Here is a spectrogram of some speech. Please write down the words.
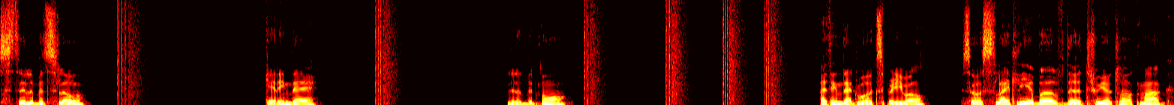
Still a bit slow. Getting there. A little bit more. I think that works pretty well. So slightly above the 3 o'clock mark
